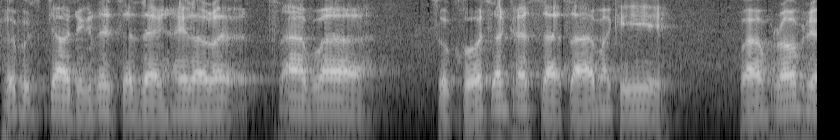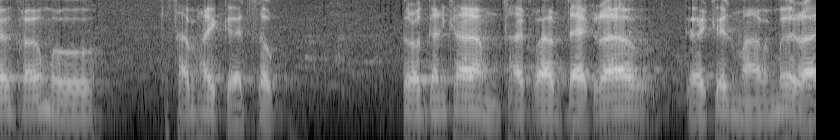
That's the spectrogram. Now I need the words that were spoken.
พระพุทธเจ้าจึงได้แสดงให้เราทราบว่าสุขโขสังคสะสามัคคี ความพร้อมเพรียงของหมู่ทำให้เกิดสุข ตรงกันข้ามถ้าความแตกร้าวเกิดขึ้นมาเมื่อไหร่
